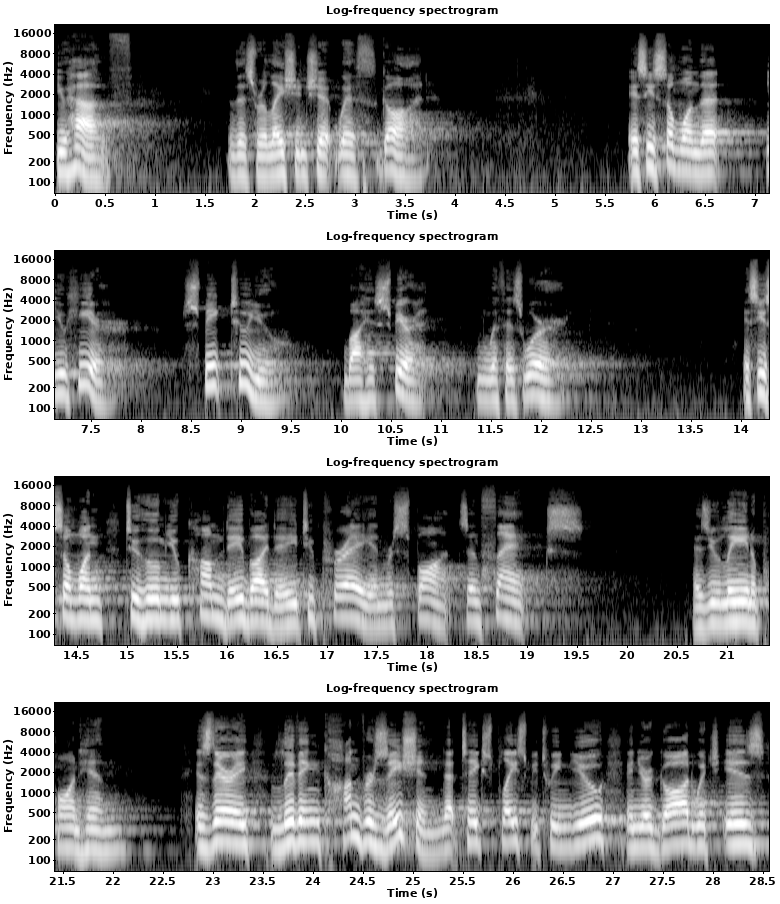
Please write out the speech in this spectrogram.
you have this relationship with God. Is He someone that you hear speak to you by His Spirit? And with His Word? Is He someone to whom you come day by day to pray in response and thanks as you lean upon Him? Is there a living conversation that takes place between you and your God, which is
